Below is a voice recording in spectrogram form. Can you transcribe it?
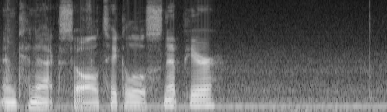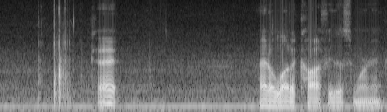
and connect. So I'll take a little snip here. Okay. I had a lot of coffee this morning.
